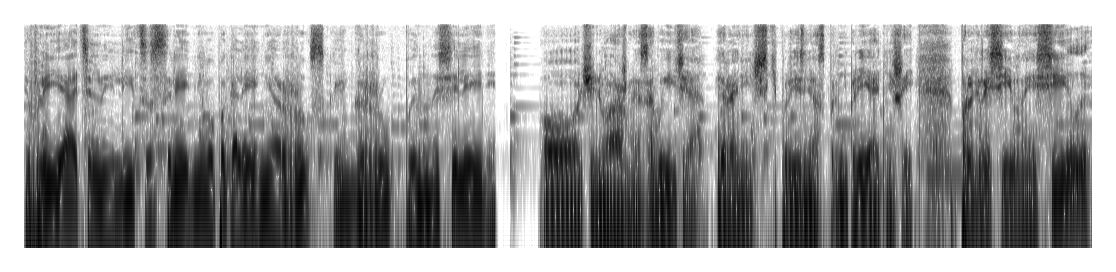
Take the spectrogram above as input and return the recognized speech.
влиятельные лица среднего поколения русской группы населения. «Очень важное событие», — иронически произнес пренеприятнейший. «Прогрессивные силы?»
